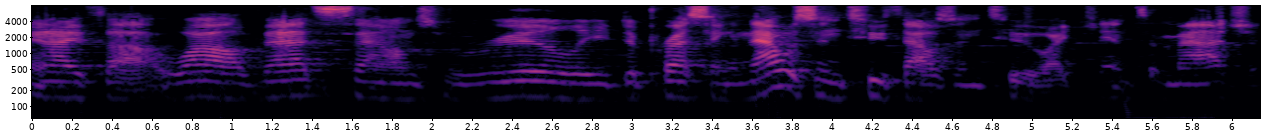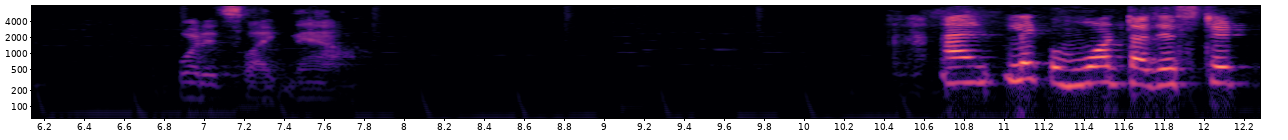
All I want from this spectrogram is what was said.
And I thought, wow, that sounds really depressing. And that was in 2002. I can't imagine what it's like now. And like, what suggested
